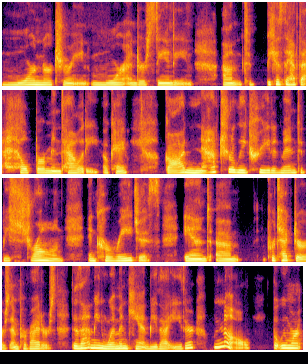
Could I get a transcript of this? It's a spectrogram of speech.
more nurturing, more understanding, um, to because they have that helper mentality. Okay, God naturally created men to be strong and courageous and um, protectors and providers. Does that mean women can't be that either? No, but we weren't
